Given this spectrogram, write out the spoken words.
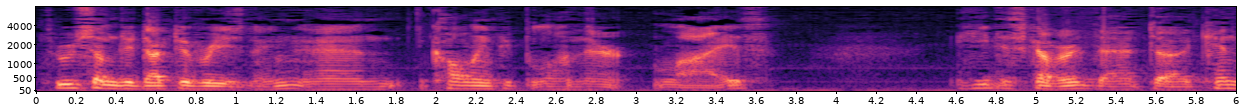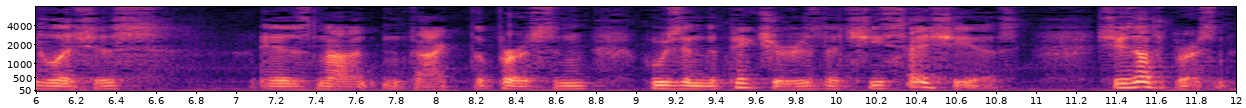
through some deductive reasoning and calling people on their lies, he discovered that uh, Kendalicious is not, in fact, the person who's in the pictures that she says she is. She's not the person.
